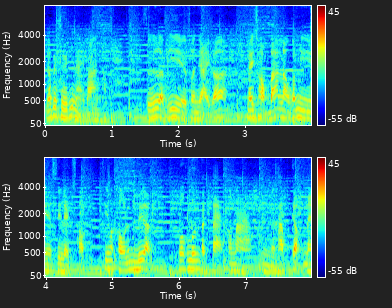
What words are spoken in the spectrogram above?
แล้วไปซื้อที่ไหนบ้างครับ ซื้อแบบพี่ส่วนใหญ่ก็ในช็อปบ้านเราก็มี select shop ที่เขาเลือกพวกรุ่นแปลกๆเข้ามาอืม นะครับกับใน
